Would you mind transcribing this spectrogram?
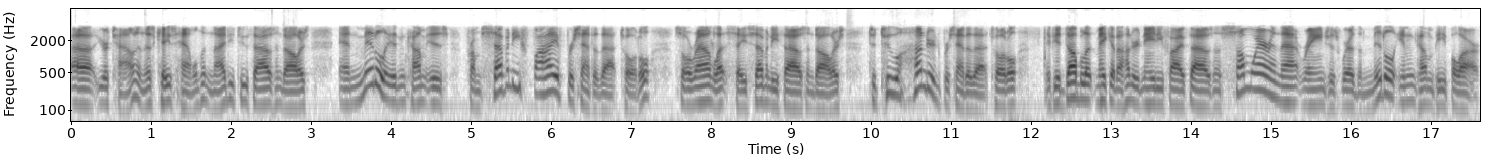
uh, your town, in this case Hamilton, ninety-two thousand dollars, and middle income is from seventy-five percent of that total, so around let's say seventy thousand dollars, to two hundred percent of that total. If you double it, make it one hundred eighty-five thousand. Somewhere in that range is where the middle income people are.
